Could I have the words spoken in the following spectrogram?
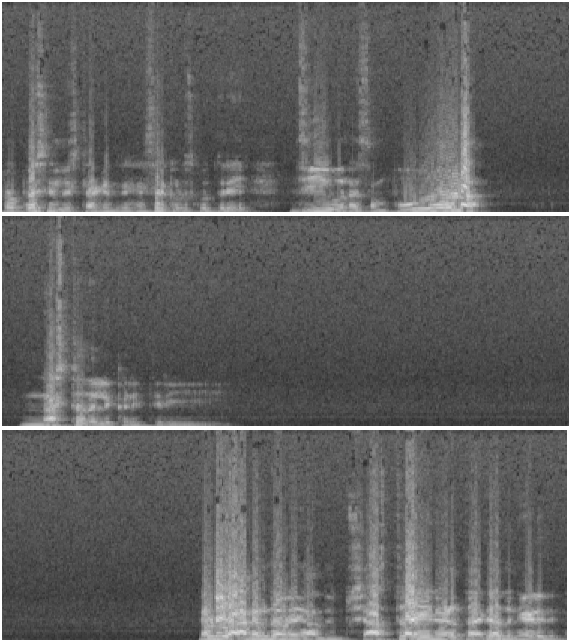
ಪ್ರೊಫೆಷನಲಿಸ್ಟ್ ಆಗಿದ್ರೆ ಹೆಸರು ಕೆಡಿಸ್ಕೊತೀರಿ ಜೀವನ ಸಂಪೂರ್ಣ ನಷ್ಟದಲ್ಲಿ ಕಳೀತೀರಿ. ನೋಡಿ, ಆನಂದ್ ಅವರೇ, ಅದು ಶಾಸ್ತ್ರ ಏನು ಹೇಳ್ತಾ ಇದೆ ಅದನ್ನ ಹೇಳಿದಿಲ್ಲ.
